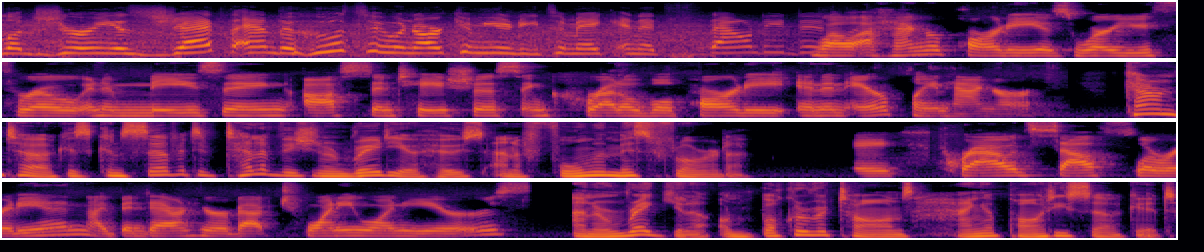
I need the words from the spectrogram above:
luxurious jets, and the who's who in our community to make an astounding dinner. Well, a hangar party is where you throw an amazing, ostentatious, incredible party in an airplane hangar. Karen Turk is conservative television and radio host and a former Miss Florida. A proud South Floridian. I've been down here about 21 years. And a regular on Boca Raton's hangar party circuit.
